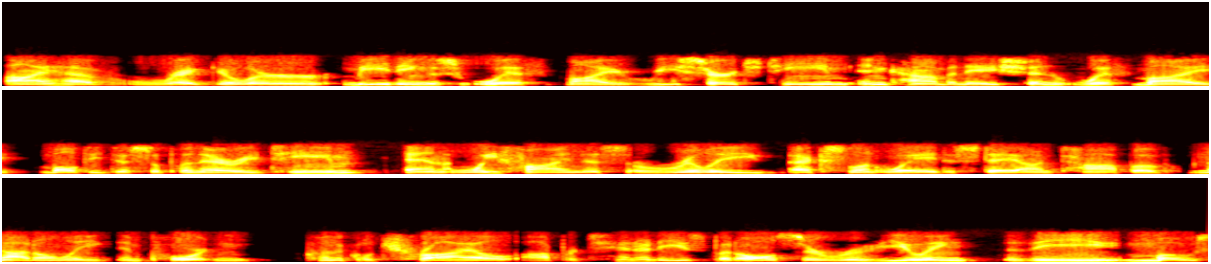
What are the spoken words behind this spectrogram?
I have regular meetings with my research team in combination with my multidisciplinary team. And we find this a really excellent way to stay on top of not only important clinical trial opportunities, but also reviewing the most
